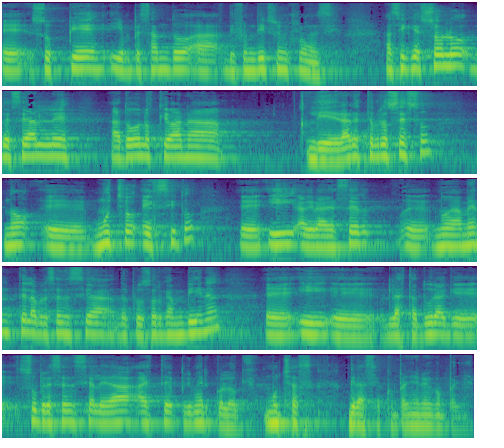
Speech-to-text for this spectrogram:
eh, sus pies y empezando a difundir su influencia. Así que solo desearles a todos los que van a liderar este proceso no mucho éxito y agradecer nuevamente la presencia del profesor Gambina eh, y eh, la estatura que su presencia le da a este primer coloquio. Muchas gracias, compañeros y compañeras.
